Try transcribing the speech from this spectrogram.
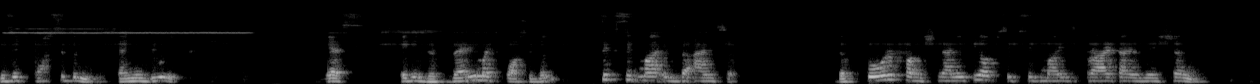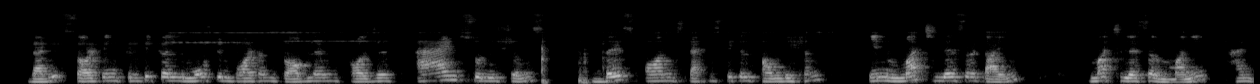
Is it possible? Can you do it? Yes, it is very much possible. Six Sigma is the answer. The core functionality of Six Sigma is prioritization that is sorting critical, most important problems, causes, and solutions based on statistical foundation in much lesser time, much lesser money, and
